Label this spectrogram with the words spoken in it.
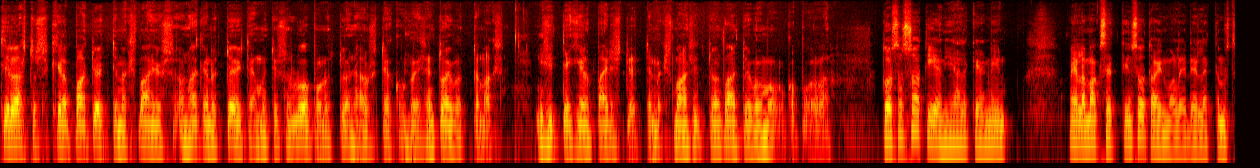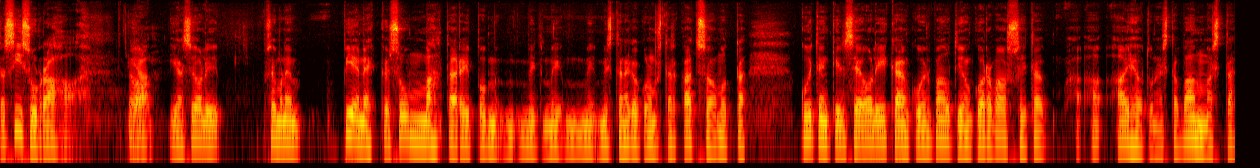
tilastossa kelpaa työttömäksi vain, jos on hakenut töitä, mutta jos on luopunut työnhausta ja kokee sen toivottomaksi, niin sitten ei kelpaa edes työttömäksi, vaan sitten on vain työvoiman ulkopuolella. Tuossa sotien jälkeen niin meillä maksettiin sotainvalideille tämmöistä sisurahaa. Ja, ja se oli semmoinen pienehkö summa, tai riippuu mistä näkökulmasta katsoo, mutta kuitenkin se oli ikään kuin valtion korvaus siitä aiheutuneesta vammasta.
